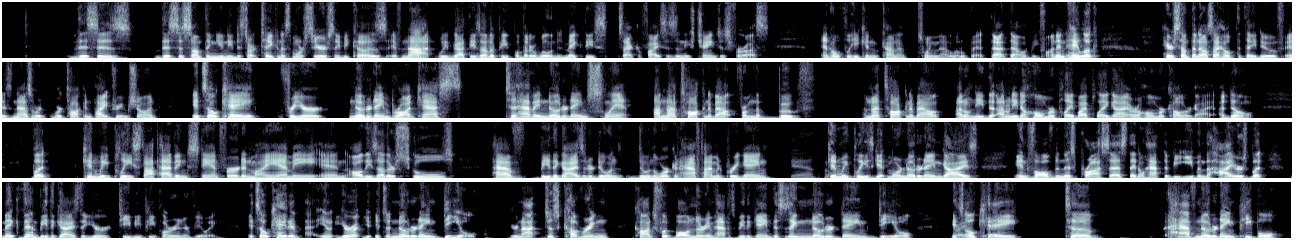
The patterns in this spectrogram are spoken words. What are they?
this is this is something you need to start taking us more seriously because if not, we've got these other people that are willing to make these sacrifices and these changes for us." And hopefully, he can kind of swing that a little bit. That that would be fun. And hey, look, here's something else I hope that they do. If, as now as we're we're talking pipe dream, Sean, it's okay for your Notre Dame broadcasts to have a Notre Dame slant. I'm not talking about from the booth. I'm not talking about I don't need the I don't need a homer play-by-play guy or a homer color guy. I don't. But can we please stop having Stanford and Miami and all these other schools have be the guys that are doing doing the work at halftime and pregame? Yeah. Can we please get more Notre Dame guys involved in this process? They don't have to be even the hires, but make them be the guys that your TV people are interviewing. It's okay to you know you're a, it's a Notre Dame deal. You're not just covering college football and Notre Dame happens to be the game. This is a Notre Dame deal. It's right. okay to have Notre Dame people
